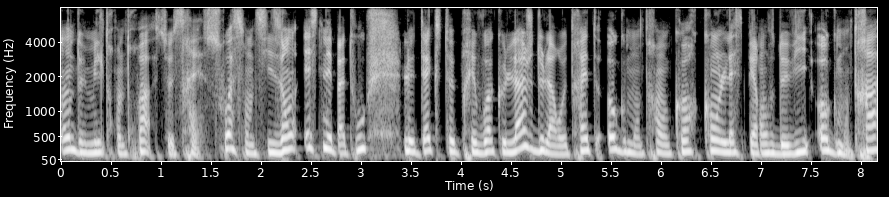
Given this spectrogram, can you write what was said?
En 2033, ce serait 66 ans. Et ce n'est pas tout. Le texte prévoit que l'âge de la retraite augmentera encore quand l'espérance de vie augmentera.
